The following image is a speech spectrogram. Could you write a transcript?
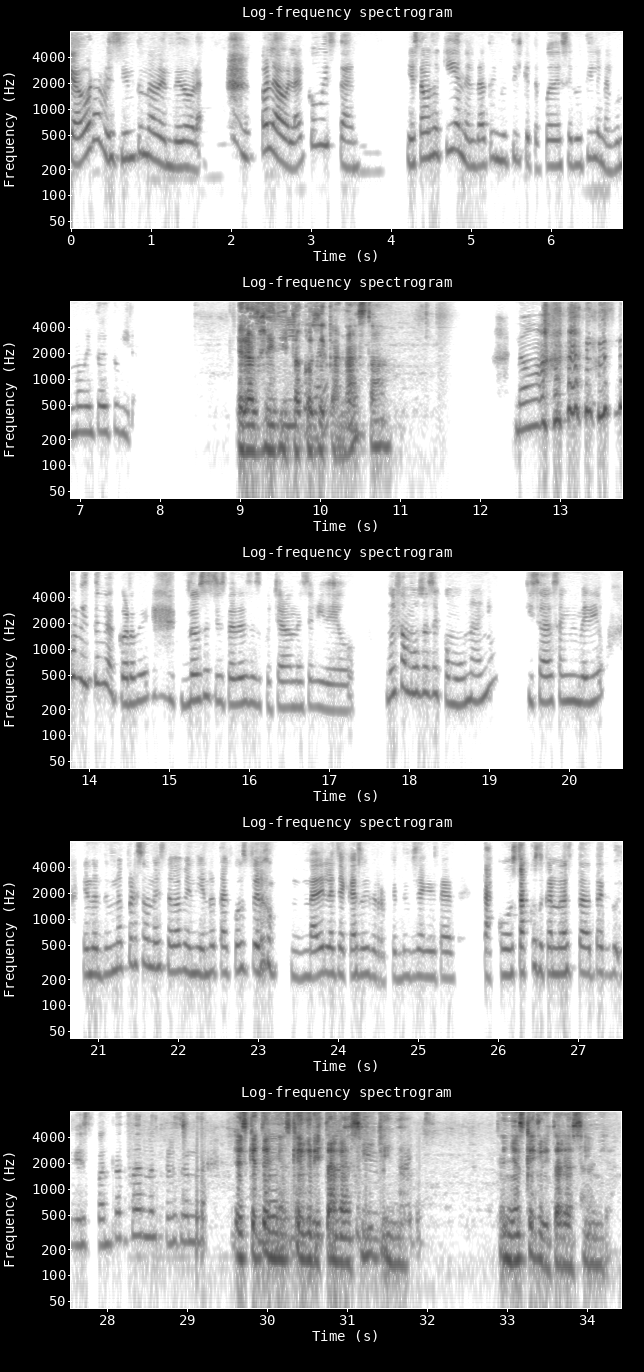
que ahora me siento una vendedora. Hola, hola, ¿cómo están? Y estamos aquí en el dato inútil que te puede ser útil en algún momento de tu vida. Eras Lady Tacos de canasta. No, justamente me acordé. No sé si ustedes escucharon ese video muy famoso hace como un año, quizás año y medio, en donde una persona estaba vendiendo tacos, pero nadie le hacía caso y de repente empieza a gritar tacos, tacos de canasta, tacos, y espanta a todas las personas. Es que tenías que gritar así, Gina. Tenías que gritar así, mira.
